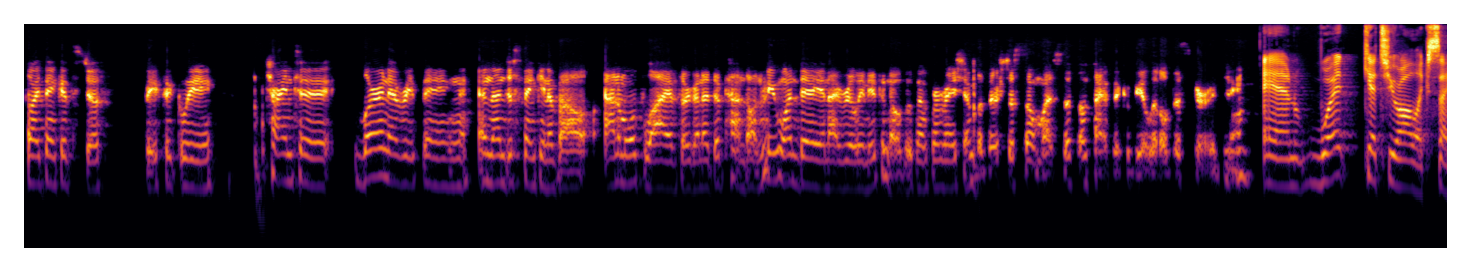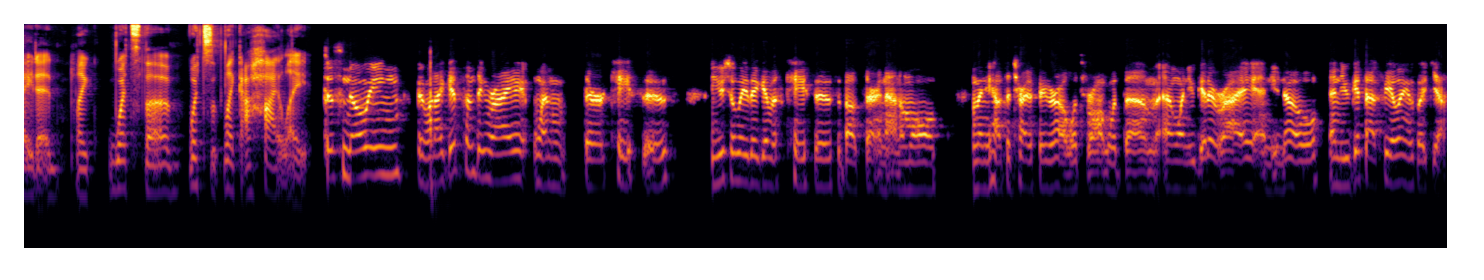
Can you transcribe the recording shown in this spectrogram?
So I think it's just basically trying to learn everything and then just thinking about animals' lives are going to depend on me one day and I really need to know this information. But there's just so much that sometimes it could be a little discouraging. And what gets you all excited? Like what's the what's like a highlight? Just knowing when I get something right when there are cases. Usually they give us cases about certain animals and then you have to try to figure out what's wrong with them. And when you get it right and you know, and you get that feeling, it's like, yes,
